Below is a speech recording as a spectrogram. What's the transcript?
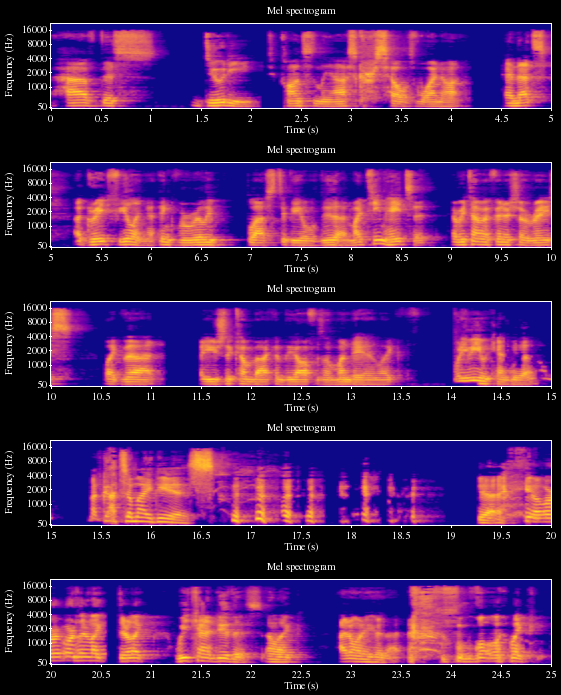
have this duty to constantly ask ourselves, why not? And that's a great feeling. I think we're really blessed to be able to do that. My team hates it. Every time I finish a race like that, I usually come back into the office on Monday and like, what do you mean we can't do that? I've got some ideas. yeah, or or they're like they're like we can't do this. I'm like I don't want to hear that. well, like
